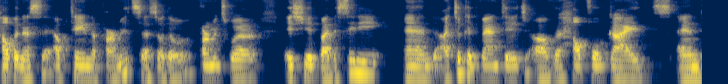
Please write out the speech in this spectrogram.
helping us obtain the permits. Uh, so the permits were issued by the city, and I took advantage of the helpful guides and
